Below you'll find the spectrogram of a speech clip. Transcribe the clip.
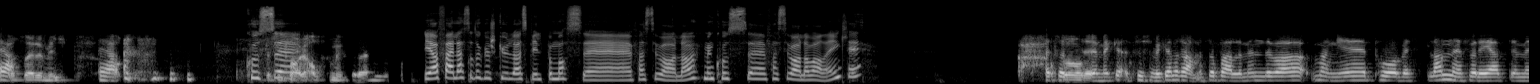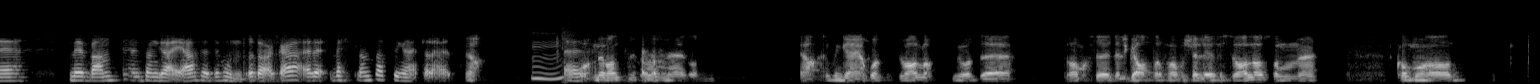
Ja. Og så er det mildt. Ja. Hvordan, det. ja, for jeg leste at dere skulle ha spilt på masse festivaler, men hvilke eh, festivaler var det egentlig? Jeg tror, ikke, vi kan- jeg tror ikke vi kan rammes opp alle, men det var mange på Vestlandet fordi at vi, vi vant en sånn greie som heter 100 dager. Eller Vestlandssatsinga heter det. Ja. Mm. Eh, Og vi vant litt sånn, eh, sånn ja, en sånn greie på en festival. da. Vi eh, Det var masse delegater fra forskjellige festivaler som eh, kom og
